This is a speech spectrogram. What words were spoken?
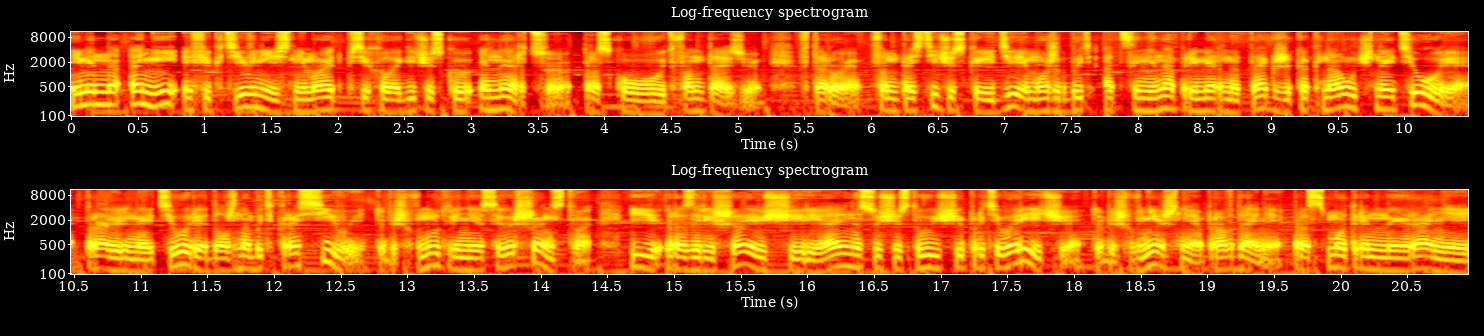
Именно они эффективнее снимают психологическую инерцию, расковывают фантазию. Второе. Фантастическая идея может быть оценена примерно так же, как научная теория. Правильная теория должна быть красивой, то бишь внутреннее совершенство, и разрешающей реально существующие противоречия, то бишь внешнее оправдание. Рассмотренные ранее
